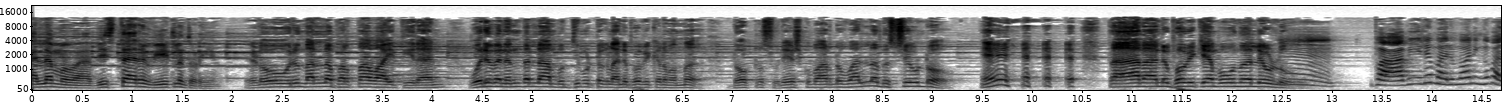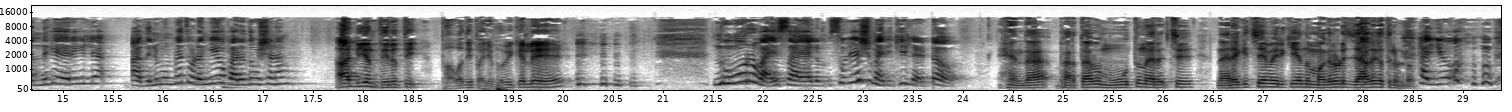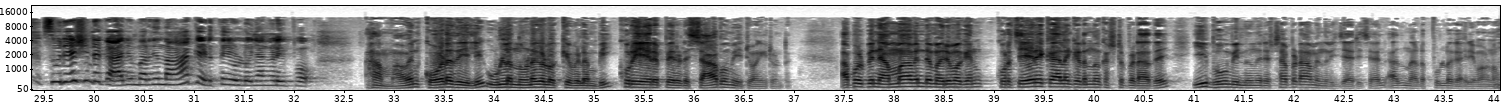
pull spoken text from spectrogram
അല്ലമ്മവ വിസ്താരം വീട്ടിലും തുടങ്ങി എടോ ഒരു നല്ല ഭർത്താവായി തീരാൻ ഒരുവൻ എന്തെല്ലാം ബുദ്ധിമുട്ടുകൾ അനുഭവിക്കണമെന്ന് ഡോക്ടർ സുരേഷ് കുമാറിന് വല്ല നിശ്ചയമുണ്ടോ ഏ താൻ അനുഭവിക്കാൻ പോകുന്നതല്ലേ ഉള്ളൂ. ഭാവിയിലെ മരുമോൻ ഇങ്ങ് വന്നു കയറിയില്ല അതിനു മുമ്പേ തുടങ്ങിയോ പരദൂഷണം അടിയൻ തിരുത്തി. ഭവതി പരിഭവിക്കല്ലേ? നൂറ് വയസ്സായാലും സുരേഷ് മരിക്കില്ല കേട്ടോ. എന്താ ഭർത്താവ് മൂത്ത് നരച്ച് നരകിച്ചേ മരിക്കുകയെന്ന് മകളുടെ ജാതകത്തിലുണ്ടോ? അയ്യോ സുരേഷിന്റെ കാര്യം പറഞ്ഞ് നാക്കെടുത്തേ ഉള്ളൂ ഞങ്ങളിപ്പോ. അമ്മാവൻ കോടതിയിൽ ഉള്ള നുണകളൊക്കെ വിളമ്പി കുറേയേറെ പേരുടെ ശാപം ഏറ്റുവാങ്ങിയിട്ടുണ്ട്. അപ്പോൾ പിന്നെ അമ്മാവിന്റെ മരുമകൻ കുറച്ചേറെ കാലം കിടന്നു കഷ്ടപ്പെടാതെ ഈ ഭൂമിയിൽ നിന്ന് രക്ഷപ്പെടാമെന്ന് വിചാരിച്ചാൽ അത് നടപ്പുള്ള കാര്യമാണോ?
